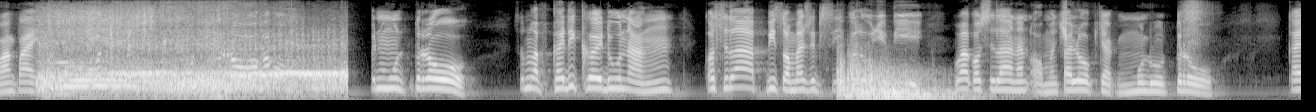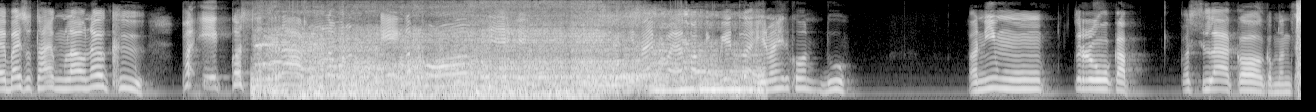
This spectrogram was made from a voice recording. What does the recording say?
วางไปก็จะเป็นมุดโรครับผม เป็นมุดโรำหรับใครที่เคยดูหนังก็ซิล่าปี 2014 ก็รู้อยู่ดี ว่าก็ซิล่านั้นออกมาช่วยโลกจากมุดโรไข่ใบสุดท้ายของเรานั่นก็คือ พระเอกก็ซิล่าของเราเองครับผมเห็นไหมไปแล้วตอนติดเบียดด้วยเห็นไหมทุกคนดู ตอนนี้มูโตรกับก็ซิล่าก็กำลังดั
